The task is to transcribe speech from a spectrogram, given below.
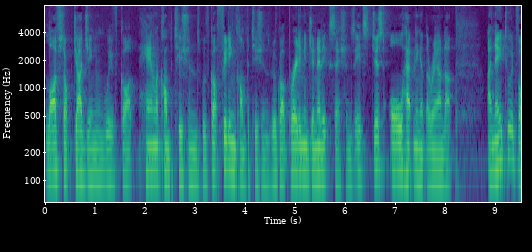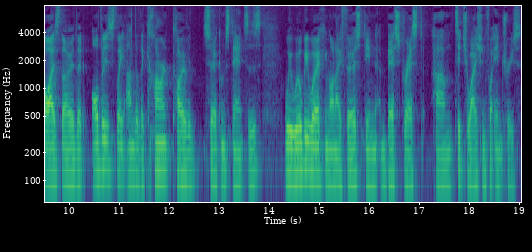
livestock judging, we've got handler competitions, we've got fitting competitions, we've got breeding and genetics sessions. It's just all happening at the roundup. I need to advise though that obviously under the current COVID circumstances, we will be working on a first in best dressed um, situation for entries.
